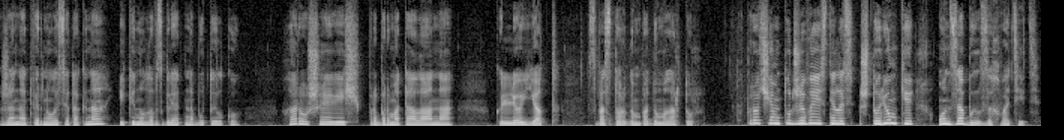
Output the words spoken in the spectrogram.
Жанна отвернулась от окна и кинула взгляд на бутылку. «Хорошая вещь», — пробормотала она. «Клюет», — с восторгом подумал Артур. Впрочем, тут же выяснилось, что рюмки он забыл захватить.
